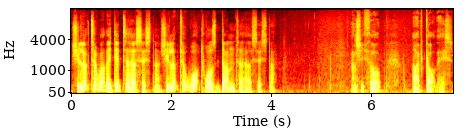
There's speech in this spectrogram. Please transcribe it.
She looked at what they did to her sister. She looked at what was done to her sister. And she thought, I've got this.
